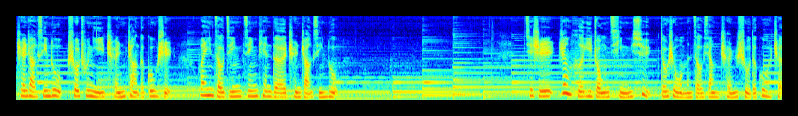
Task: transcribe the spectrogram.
成长心路，说出你成长的故事。欢迎走进今天的成长心路。其实，任何一种情绪都是我们走向成熟的过程。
